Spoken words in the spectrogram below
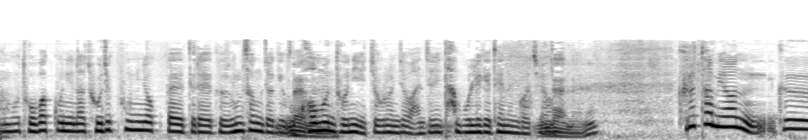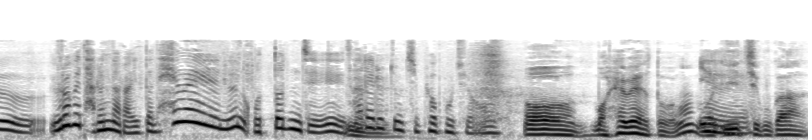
예, 뭐 도박꾼이나 조직 폭력배들의 그 음성적이고 네네. 검은 돈이 이쪽으로 이제 완전히 다 몰리게 되는 거죠. 네네. 그렇다면 그 유럽의 다른 나라 일단 해외는 어떤지 사례를 네. 좀 짚어보죠. 어, 뭐 해외도 뭐이 예. 지구가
